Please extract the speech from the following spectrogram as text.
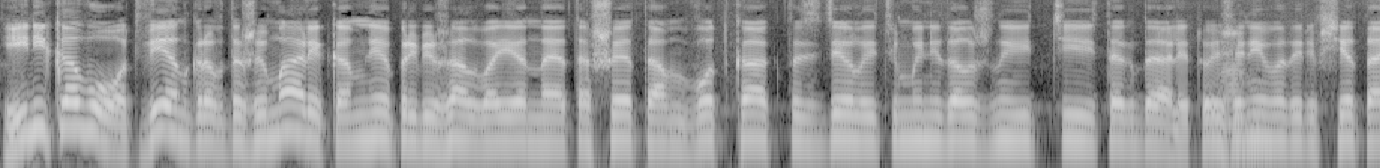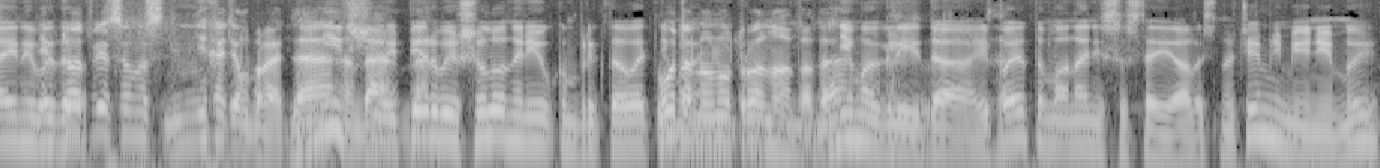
И никого, вот венгров дожимали, ко мне прибежал военный аташе, там вот как-то сделайте, мы не должны идти и так далее. То есть они вот эти все тайны Никто выдал. ответственность не хотел брать, да? Ничего, да, и да. первые эшелоны не укомплектовать не Вот оно, могли. нутро НАТО, да? Не могли, да, и поэтому она не состоялась. Но, тем не менее, мы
